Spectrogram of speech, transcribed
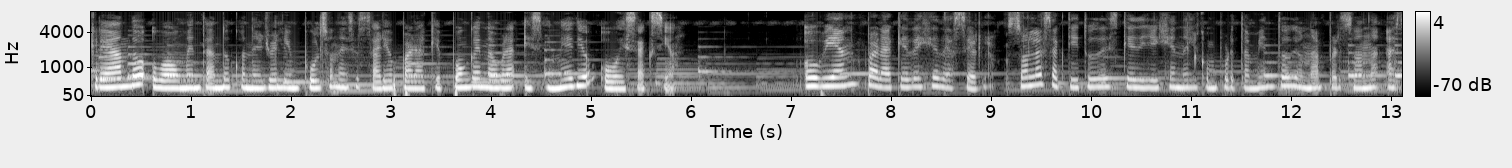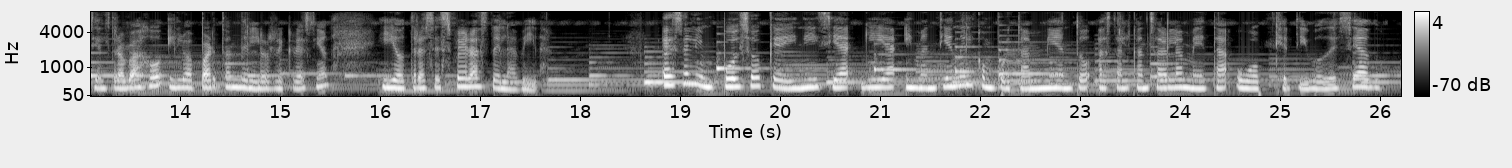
creando o aumentando con ello el impulso necesario para que ponga en obra ese medio o esa acción. O bien para que deje de hacerlo. Son las actitudes que dirigen el comportamiento de una persona hacia el trabajo y lo apartan de la recreación y otras esferas de la vida. Es el impulso que inicia, guía y mantiene el comportamiento hasta alcanzar la meta u objetivo deseado.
